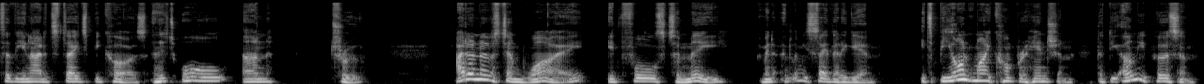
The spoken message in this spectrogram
to the United States because, and it's all untrue. I don't understand why it falls to me. I mean, let me say that again. It's beyond my comprehension that the only person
